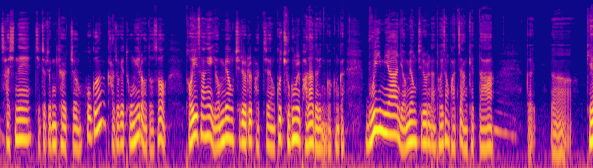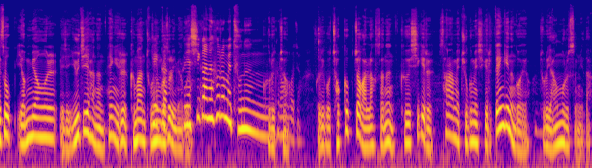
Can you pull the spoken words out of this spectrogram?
자신의 직접적인 결정 혹은 가족의 동의를 얻어서 더 이상의 연명 치료를 받지 않고 죽음을 받아들이는 것. 그러니까 무의미한 연명 치료를 난 더 이상 받지 않겠다. 그러니까 어, 계속 연명을 이제 유지하는 행위를 그만두는 그러니까 것을 의미하고요. 그냥 시간의 흐름에 두는 그렇죠. 그런 거죠. 그리고 적극적 안락사는 그 시기를 사람의 죽음의 시기를 땡기는 거예요. 주로 약물을 씁니다.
